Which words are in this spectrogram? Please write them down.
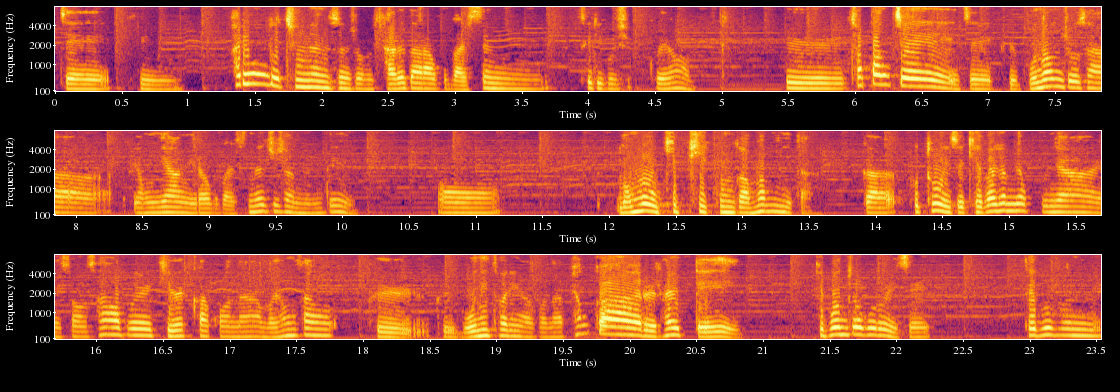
이제 그 활용도 측면에서는 좀 다르다라고 말씀드리고 싶고요. 그 첫 번째 이제 그 문헌조사 역량이라고 말씀해 주셨는데 어 너무 깊이 공감합니다. 그러니까 보통 이제 개발협력 분야에서 사업을 기획하거나 뭐 형상 그, 그 모니터링하거나 평가를 할 때 기본적으로 이제 대부분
